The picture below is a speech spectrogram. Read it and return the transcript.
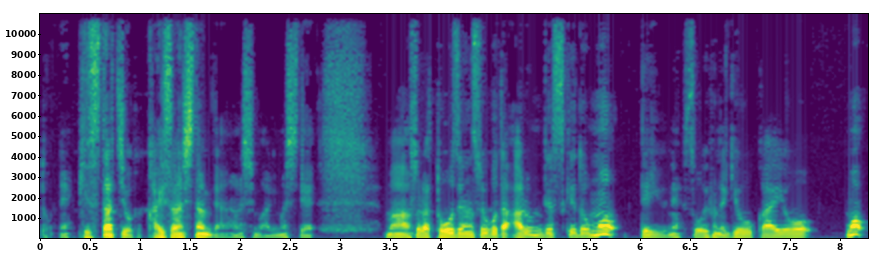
とね、ピスタチオが解散したみたいな話もありまして、まあそれは当然そういうことはあるんですけども、っていうね、そういうふうな業界を、も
